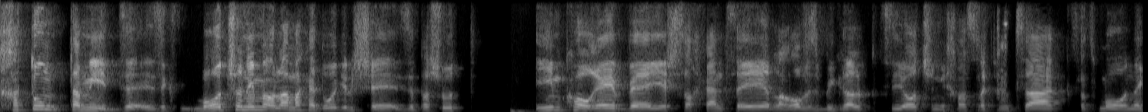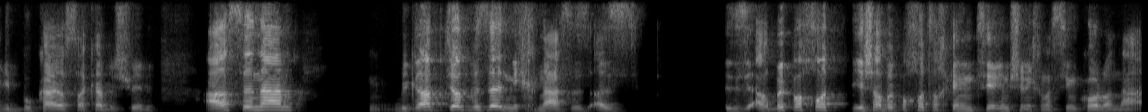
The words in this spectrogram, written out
חתום תמיד, זה, זה מאוד שונה מעולם הכדורגל שזה פשוט, אם קורה ויש שחקן צעיר, לרוב זה בגלל פציעות שנכנס לקבוצה, קצת כמו נגיד בוקאיו סאקה בשביל ארסנל, בגלל פציעות וזה נכנס, אז, אז זה הרבה פחות, יש הרבה פחות שחקנים צעירים שנכנסים כל עונה.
